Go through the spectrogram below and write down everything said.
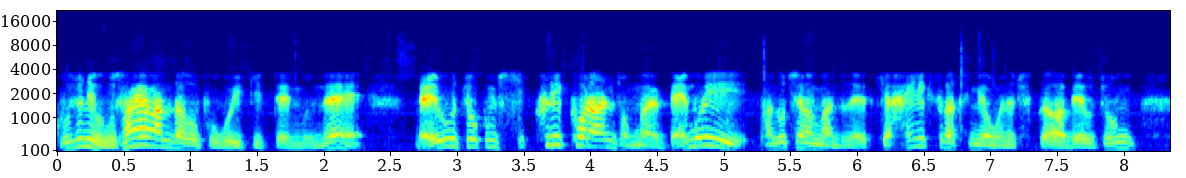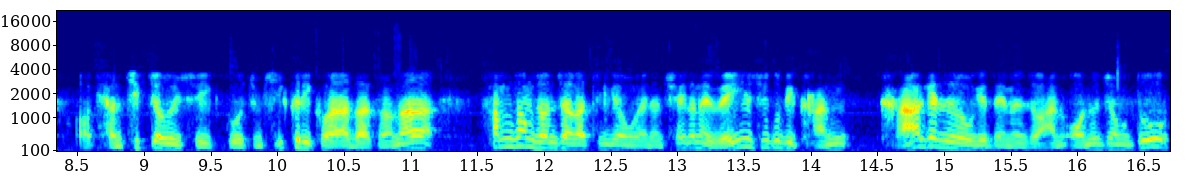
꾸준히 우상향한다고 보고 있기 때문에 매우 조금 시크리컬한 정말 메모리 반도체만 만드는 SK 하이닉스 같은 경우는 주가가 매우 좀 어, 변칙적일 수 있고 좀 시크리컬하다. 그러나 삼성전자 같은 경우에는 최근에 외인 수급이 강, 강하게 들어오게 되면서 안- 어느 정도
